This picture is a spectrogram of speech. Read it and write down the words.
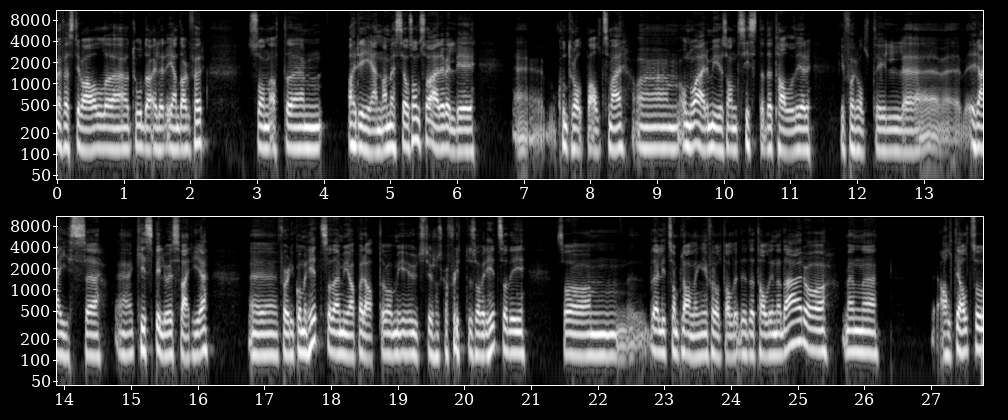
med festival eh, to da, eller én dag før. Sånn at um, arenamessig og sånn, så er det veldig eh, kontroll på alt som er. Um, og nå er det mye sånn siste detaljer i forhold til eh, reise. Eh, Kiss spiller jo i Sverige, eh, før de kommer hit, så det er mye apparater og mye utstyr som skal flyttes over hit. Så de, Så um, det er litt sånn planlegging i forhold til alle de detaljene der, og, men uh, alt i alt så,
